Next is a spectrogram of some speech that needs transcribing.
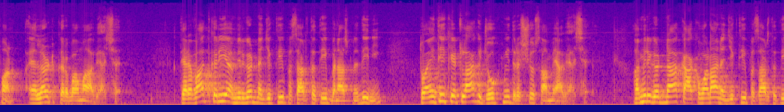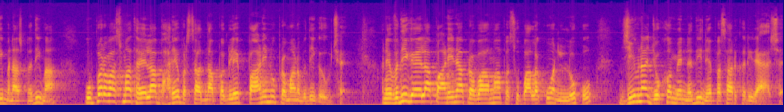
પણ એલર્ટ કરવામાં આવ્યા છે. ત્યારે વાત કરીએ અમીરગઢ નજીકથી પસાર થતી બનાસ નદીની, તો અહીંથી કેટલાક જોખમી દ્રશ્યો સામે આવ્યા છે. અમીરગઢના કાકવાડા નજીકથી પસાર થતી બનાસ નદીમાં ઉપરવાસમાં થયેલા ભારે વરસાદના પગલે પાણીનું પ્રમાણ વધી ગયું છે અને વધી ગયેલા પાણીના પ્રવાહમાં પશુપાલકો અને લોકો જીવના જોખમે નદીને પસાર કરી રહ્યા છે.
